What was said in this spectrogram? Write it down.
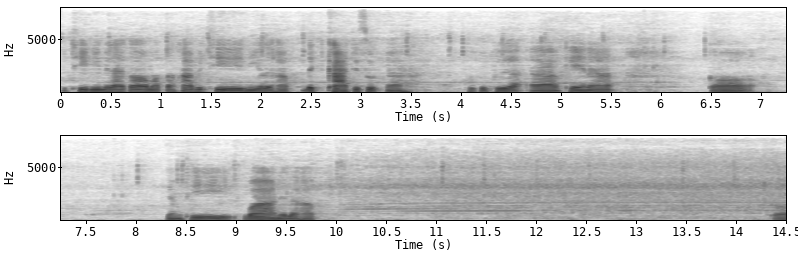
วิธีนี้ไม่ได้ก็มาตั้งค่าวิธีนี้เลยครับ เด็ดขาดที่สุดนะเพื่อเพื่ออ่าโอเคนะครับก็ อย่างที่ว่าเนี่ยแหละครับ ก็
